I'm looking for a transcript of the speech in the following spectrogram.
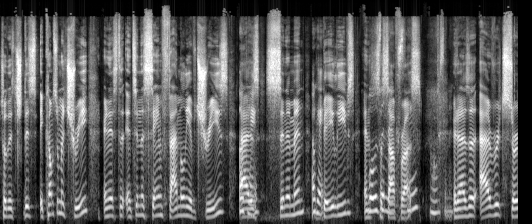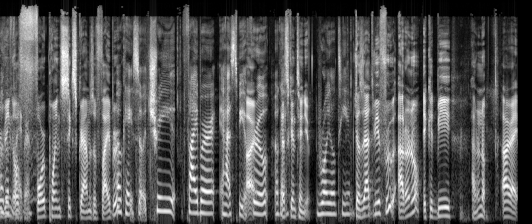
So this this it comes from a tree and it's the, it's in the same family of trees Okay. as cinnamon, Okay. bay leaves, and What was the next sassafras. What was the next? It has an average oh, serving of fiber. 4.6 grams of fiber. Okay, so a tree fiber it has to be a All right, fruit. Okay. Let's continue. Royalty. Does it have to be a fruit? I don't know. It could be, I don't know. All right.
